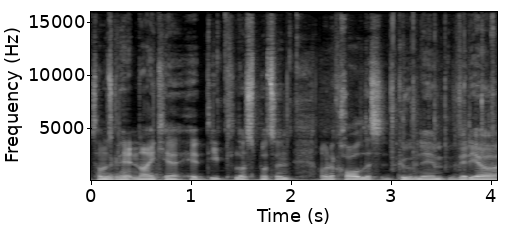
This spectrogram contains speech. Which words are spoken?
So I'm just going to hit Nike here, hit the plus button. I'm going to call this group name video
